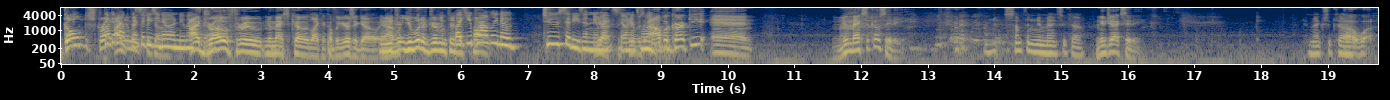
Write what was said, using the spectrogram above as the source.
Gold strike. Think about New the cities you know in New Mexico. I drove through New Mexico like a couple years ago, and You, I you would have driven through. Like this you part. probably know two cities in New yeah, Mexico, and it it's was one. of them. Albuquerque and New Mexico City, something New Mexico. New Jack City. New Mexico. Oh, what?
